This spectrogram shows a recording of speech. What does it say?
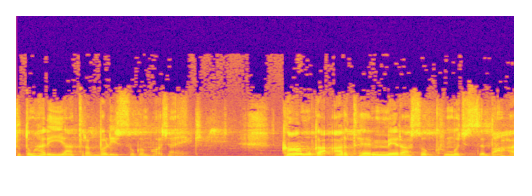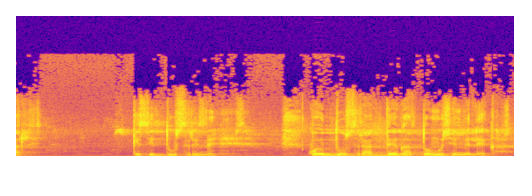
तो तुम्हारी यात्रा बड़ी सुगम हो जाएगी। काम का अर्थ है, मेरा सुख मुझसे बाहर है। किसी दूसरे में है। कोई दूसरा देगा तो मुझे मिलेगा।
